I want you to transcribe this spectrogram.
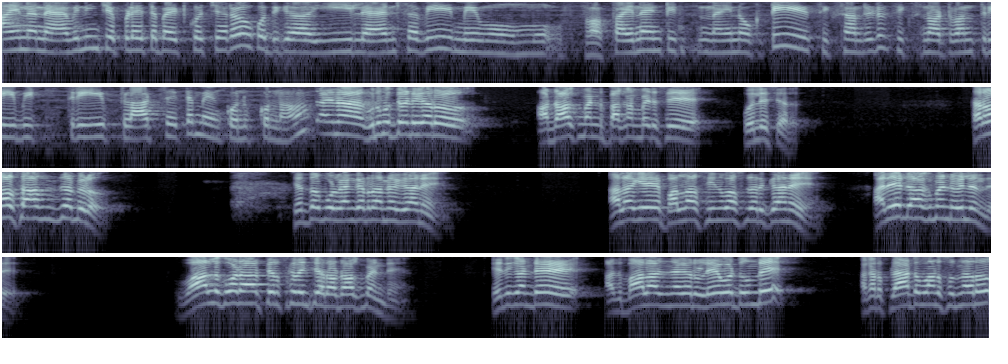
ఆయన నేవీ నుంచి ఎప్పుడైతే బయటకు వచ్చారో కొద్దిగా ఈ ల్యాండ్స్ అవి మేము ఫైవ్ నైంటీ నైన్ ఒకటి six hundred six nought one three B three flats అయితే మేము కొనుక్కున్నాం. ఆయన గురుమూర్తి రెడ్డి గారు ఆ డాక్యుమెంట్ పక్కన పెట్టేసి వదిలేశారు. తర్వాత శాసనసభ్యులు చింతపూడి వెంకటరామయ్య కానీ అలాగే పల్లా శ్రీనివాస్ గారికి కానీ అదే డాక్యుమెంట్ వెళ్ళింది. వాళ్ళు కూడా తిరస్కరించారు ఆ డాక్యుమెంట్ని ఎందుకంటే అది బాలాజీ నగర్ లేఅవుట్ ఉంది అక్కడ ప్లాట్ ఓనర్స్ ఉన్నారు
